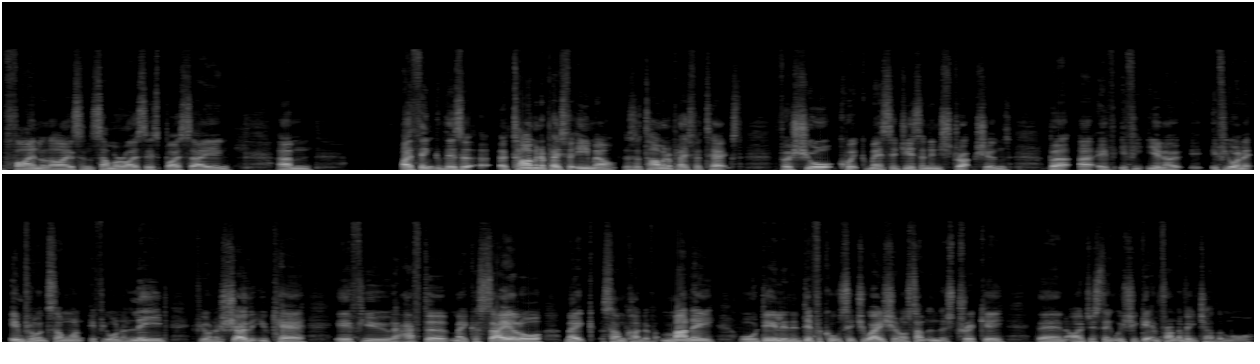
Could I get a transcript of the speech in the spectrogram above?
finalize and summarize this by saying, um, I think there's a, a, time and a place for email. There's a time and a place for text, for short, quick messages and instructions. But uh, if, if you know, if you want to influence someone, if you want to lead, if you want to show that you care, if you have to make a sale or make some kind of money or deal in a difficult situation or something that's tricky, then I just think we should get in front of each other more,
